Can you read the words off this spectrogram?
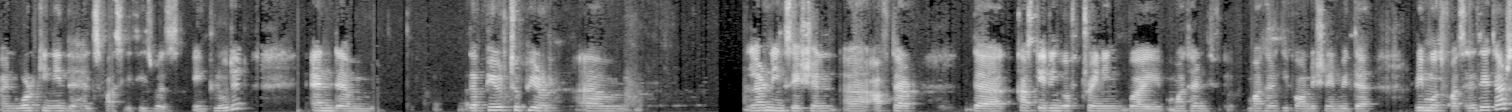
and working in the health facilities was included. And um, the peer-to-peer -peer, um, learning session uh, after the cascading of training by maternity, maternity foundation and with the remote facilitators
